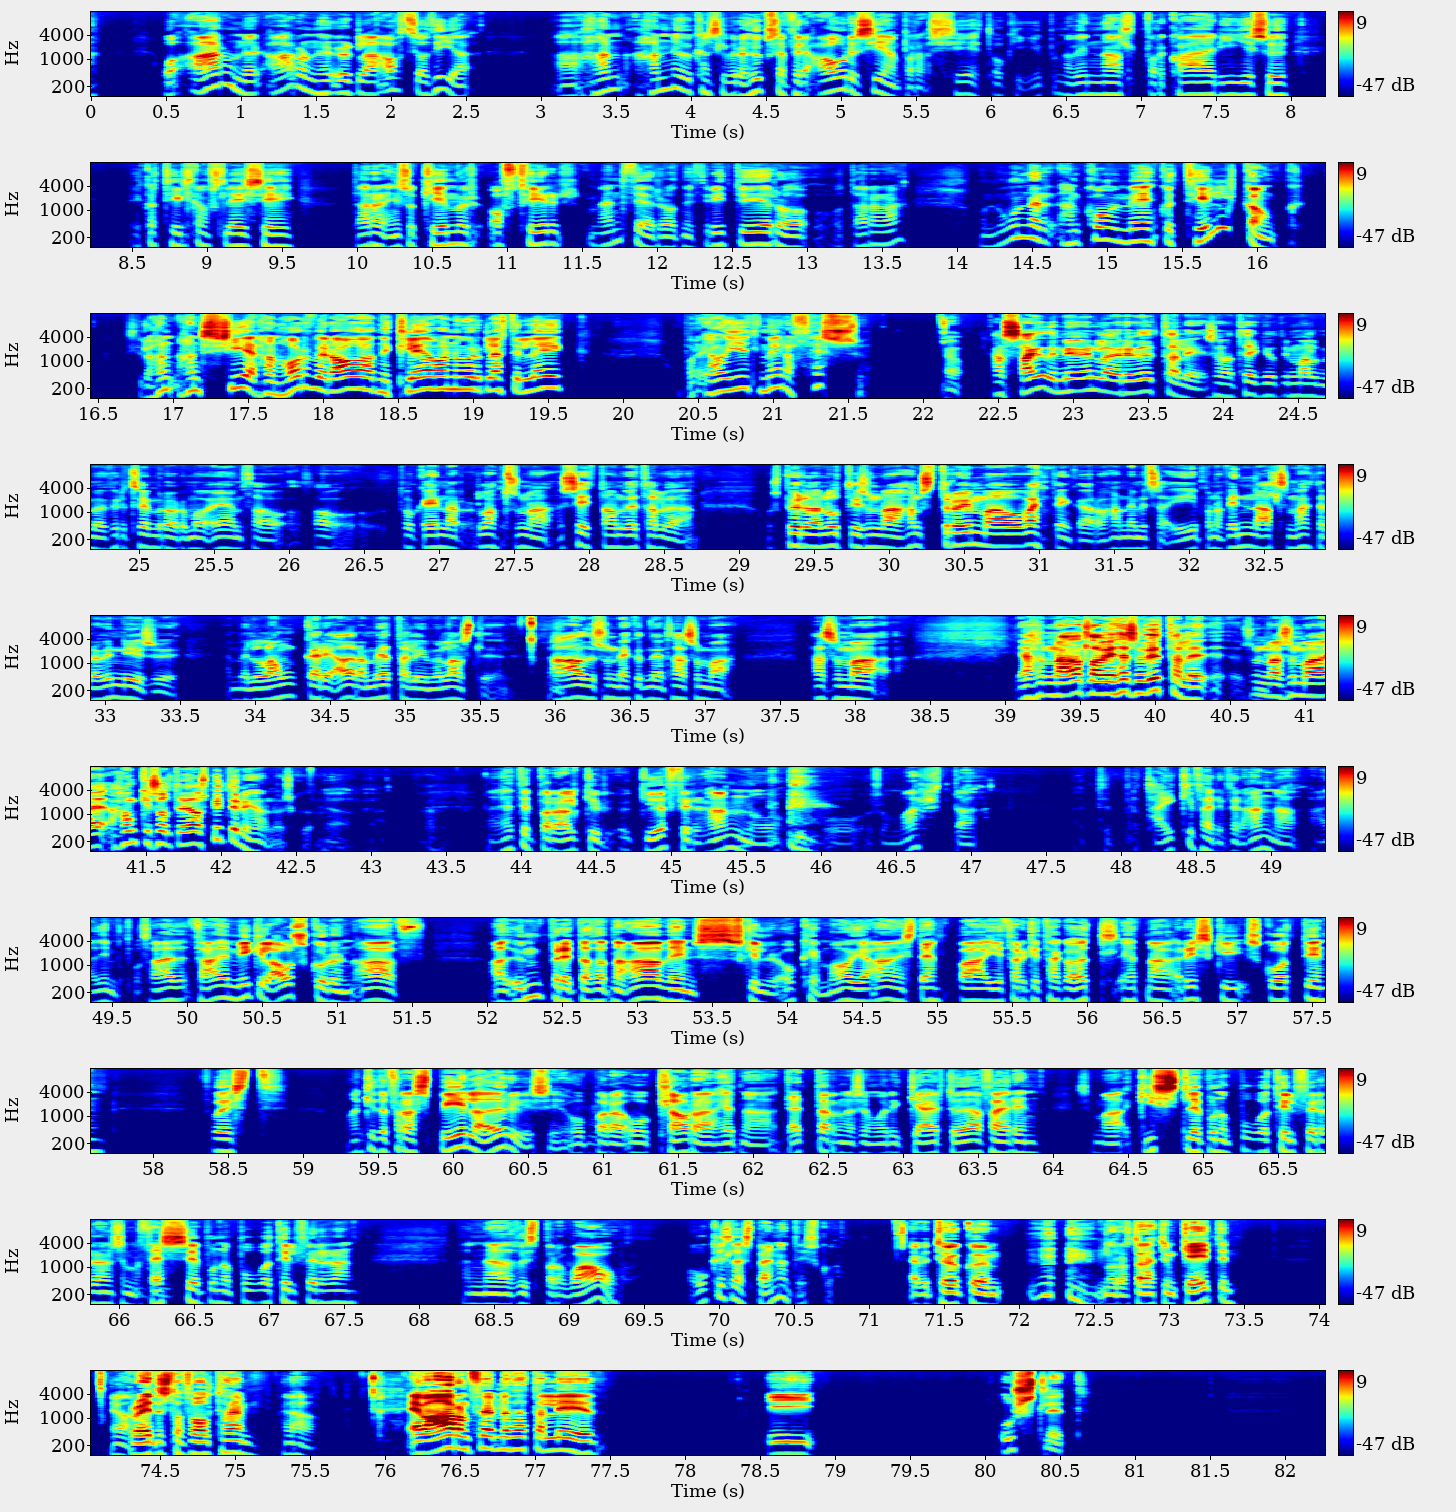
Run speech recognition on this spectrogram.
Og Aron er, Aron er örgulega átt sig á því að, hann, hann hefur kannski verið að hugsa fyrir ári síðan bara, shit, ok, ég er búin að vinna allt bara hvað er í þessu, eitthvað tilgangsleysi darara, eins og kemur oft fyrir menn þegar rótni þrítugir og, og darara og núna er hann komið með einhver tilgang. Skilur, hann, hann sér, hann horfir á það hann í klefanum örgulega eftir leik. Og bara, já, ég vil meira þessu. Hann sagði mjög einlægur í viðtali sem hann tekið út í Malmö fyrir tveimur árum á EM þá, þá tók einar langt svona sitt án viðtal við hann og spurði hann út í svona hans drauma og væntingar og hann einmitt sagði, ég er búin að vinna allt sem hægt er að vinna í þessu en mér langar í aðra metalíu með landsliðinu. Það er svona einhvern veginn það sem að, það sem að já, svona allavega í þessu viðtali svona sem að hangi svolítið á spýtunni hjá hann, sko. Þetta er bara algjör gjöf fyrir hann og, og, svo margt að þetta er bara tækifæri fyrir hann að, að og það, það er mikil áskorun að að umbreyta þarna aðeins skilur, ok, má ég aðeins dempa ég þarf ekki að taka öll hérna, riski skotin þú veist og hann getur að fara að spila öðruvísi og bara og klára hérna deddarna sem voru í gær döðafærin sem að gísli er búin að búa til fyrir hann sem að þessi er búin að búa til fyrir hann. Þannig að þú veist bara, vá ógeðslega spennandi sko. Ef við tökum, nú er ofta rætt um geitin Já. Greatest of all time Já, Ef Aron fer með þetta lið í úrslit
